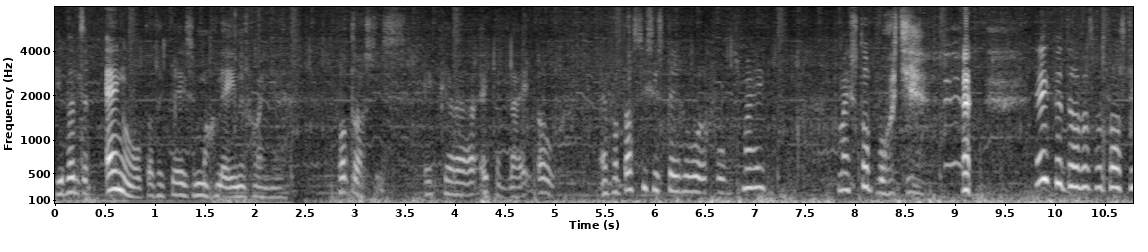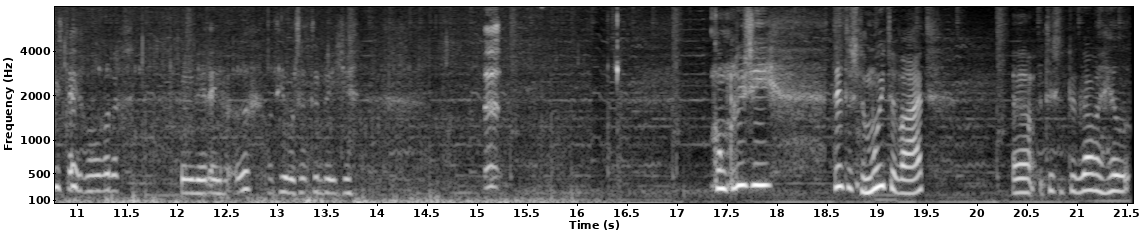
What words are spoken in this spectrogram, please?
je bent een engel dat ik deze mag lenen van je. Fantastisch. Ik, uh, ik ben blij. Oh, en fantastisch is tegenwoordig volgens mij mijn stopwoordje. ik vind dat fantastisch tegenwoordig. Ik wil weer even, uh, want hier wordt het een beetje... Uh. Conclusie, dit is de moeite waard. het, is natuurlijk wel een heel,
